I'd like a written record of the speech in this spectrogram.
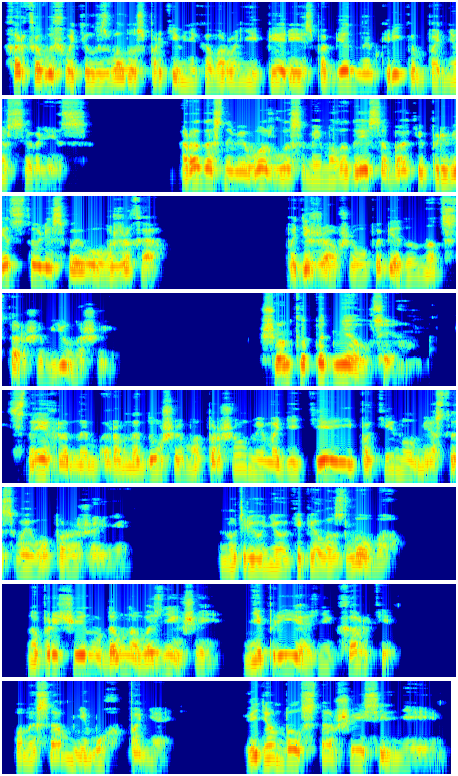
Харка выхватил из волос противника воронье перья и с победным криком поднесся в лес. Радостными возгласами молодые собаки приветствовали своего вожака, поддержавшего победу над старшим юношей. Шонка поднялся. С наигранным равнодушием он прошел мимо детей и покинул место своего поражения. Внутри у него кипела злоба, но причину давно возникшей неприязни к Харке он и сам не мог понять. Ведь он был старше и сильнее.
